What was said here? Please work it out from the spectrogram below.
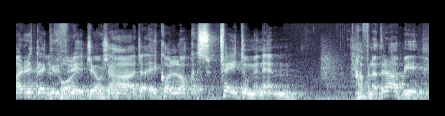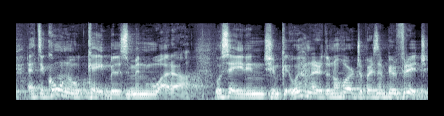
marritlek il-fridge jew xi ħaġa, ikollok fejtu minn hemm. Ħafna drabi qed ikunu cables minn wara u sejrin xi mkien u aħna rridu noħorġu pereżempju l-fridge.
